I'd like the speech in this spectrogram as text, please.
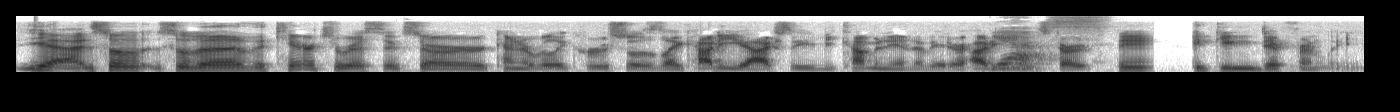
Yeah so so the the characteristics are kind of really crucial is like how do you actually become an innovator? How do yes. you start thinking differently?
